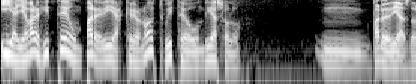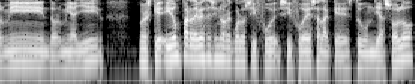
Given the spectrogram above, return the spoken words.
Y allí apareciste un par de días, creo, ¿no? ¿Estuviste o un día solo? Un mm, par de días, dormí, dormí allí. Bueno, es que he ido un par de veces y no recuerdo si fue, si fue esa la que estuve un día solo.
